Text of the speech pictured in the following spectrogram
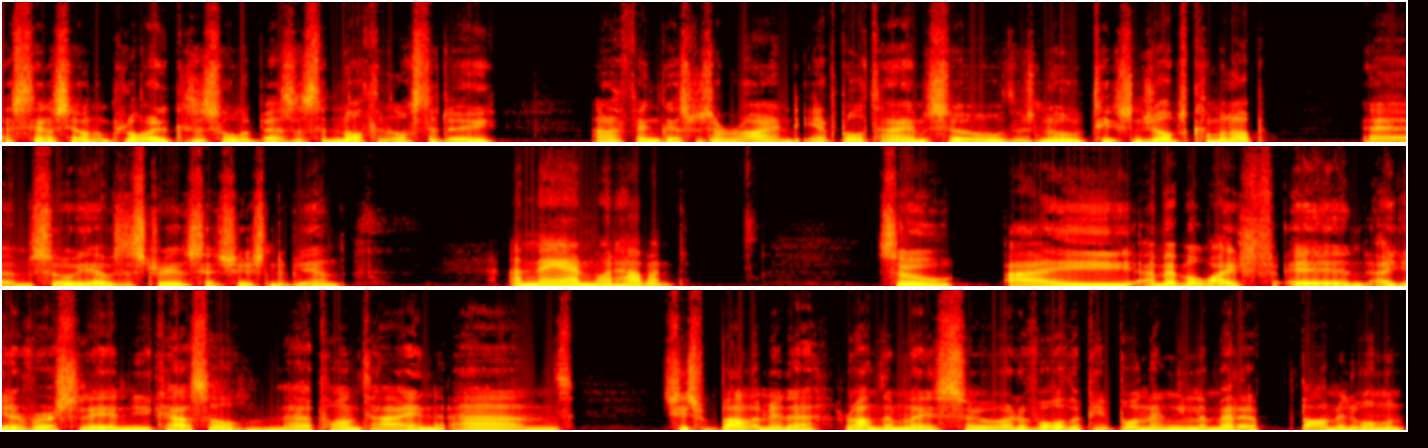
essentially unemployed because I sold a business and nothing else to do. And I think this was around April time, so there's no teaching jobs coming up. Um, so yeah, it was a strange situation to be in. And then what happened? So I I met my wife in a university in Newcastle uh, upon Tyne, and she's from Ballymena randomly. So out of all the people in England, I met a Ballymena woman.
